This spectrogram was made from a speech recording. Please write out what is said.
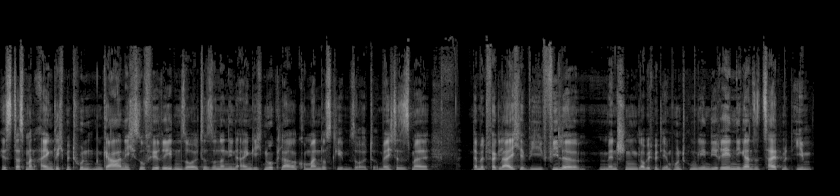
ist, dass man eigentlich mit Hunden gar nicht so viel reden sollte, sondern ihnen eigentlich nur klare Kommandos geben sollte. Und wenn ich das jetzt mal damit vergleiche, wie viele Menschen, glaube ich, mit ihrem Hund umgehen, die reden die ganze Zeit mit ihm.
